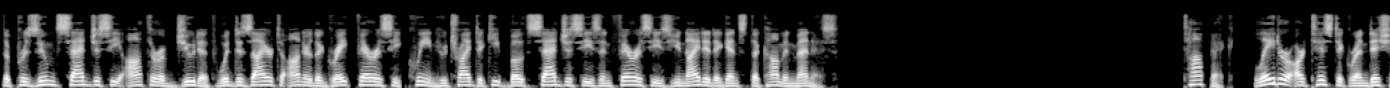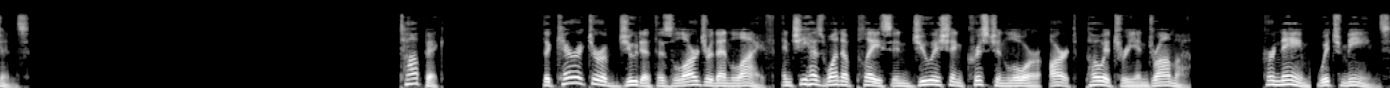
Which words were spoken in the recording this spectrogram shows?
the presumed Sadducee author of Judith would desire to honor the great Pharisee queen who tried to keep both Sadducees and Pharisees united against the common menace. Later artistic renditions the character of Judith is larger than life, and she has won a place in Jewish and Christian lore, art, poetry and drama. Her name, which means,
